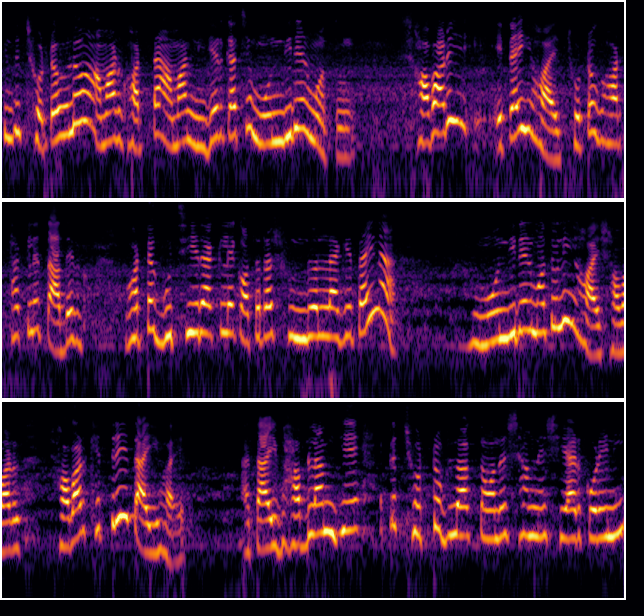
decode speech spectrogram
কিন্তু ছোট হলেও আমার ঘরটা আমার নিজের কাছে মন্দিরের মতন। সবারই এটাই হয়। ছোট ঘর থাকলে তাদের ঘরটা গুছিয়ে রাখলে কতটা সুন্দর লাগে, তাই না? মন্দিরের মতনই হয়। সবার সবার ক্ষেত্রেই তাই হয়। আর তাই ভাবলাম যে একটা ছোট্ট ভ্লগ তোমাদের সামনে শেয়ার করে নিই।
